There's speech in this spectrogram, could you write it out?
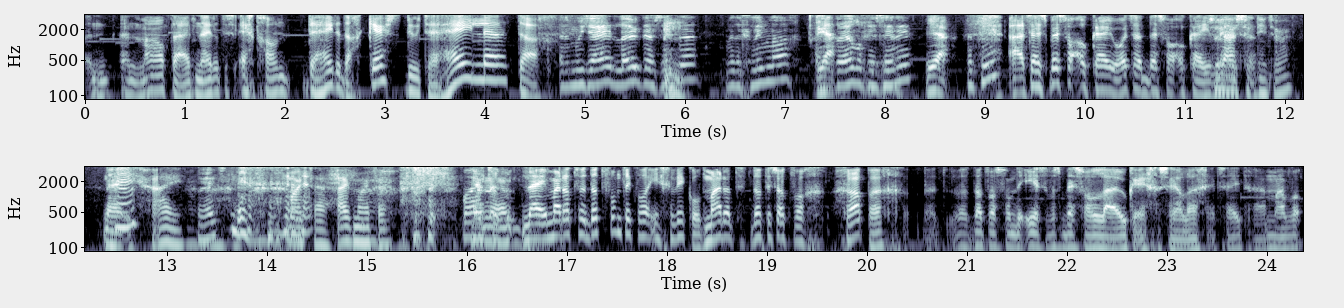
een, een maaltijd. Nee, dat is echt gewoon de hele dag. Kerst duurt de hele dag. En dan moet jij leuk daar zitten, met een glimlach. Je Ja. hebt er helemaal geen zin in. Ja. En toen? Ah, zij is best wel oké hoor. Zij is best wel oké Ze mensen. luistert niet hoor. Nee, hi. Hoe heet ze? Marta. Hi Marta. Maar En, eh, nee, maar dat, dat vond ik wel ingewikkeld. Maar dat, dat is ook wel grappig. Dat was, dat was dan de eerste, was best wel leuk en gezellig, et cetera. Maar wat,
